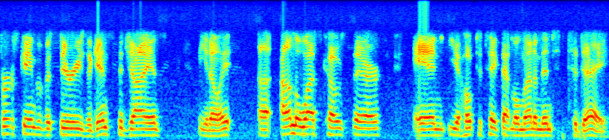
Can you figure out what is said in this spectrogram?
first game of a series against the Giants, you know, uh, on the West Coast there, and you hope to take that momentum into today.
